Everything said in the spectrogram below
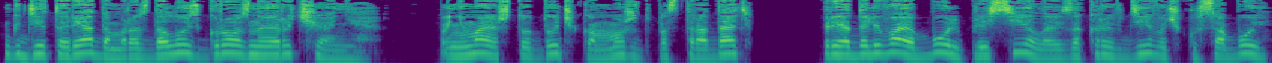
Где-то рядом раздалось грозное рычание. Понимая, что дочка может пострадать, преодолевая боль, присела и, закрыв девочку собой,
